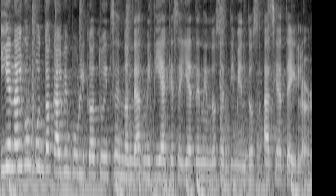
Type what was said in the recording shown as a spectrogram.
Y en algún punto Calvin publicó tweets en donde admitía que seguía teniendo sentimientos hacia Taylor,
